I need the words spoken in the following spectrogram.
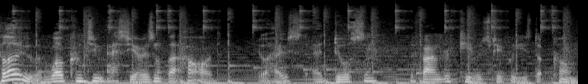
Hello, and welcome to SEO is Not That Hard. Your host, Edd Dawson, the founder of keywordspeopleuse.com,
